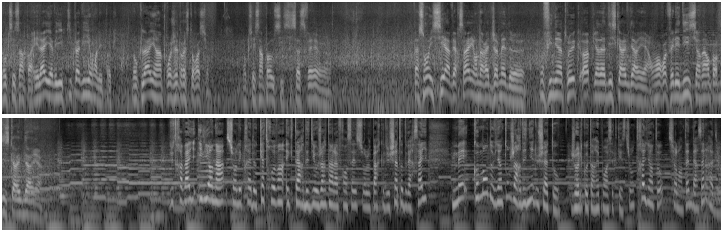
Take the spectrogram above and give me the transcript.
Donc c'est sympa. Et là, il y avait des petits pavillons à l'époque. Donc là, il y a un projet de restauration. Donc c'est sympa aussi, si ça se fait. De toute façon, ici à Versailles, on n'arrête jamais de. On finit un truc, hop, il y en a 10 qui arrivent derrière. On refait les 10, il y en a encore 10 qui arrivent derrière. Il y en a sur les près de 80 hectares dédiés au jardin à la française sur le parc du château de Versailles. Mais comment devient-on jardinier du château? Joël Cotin répond à cette question très bientôt sur l'antenne d'Airzen Radio.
